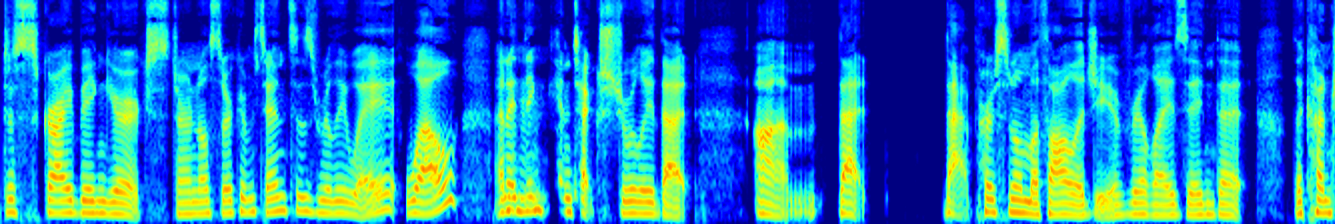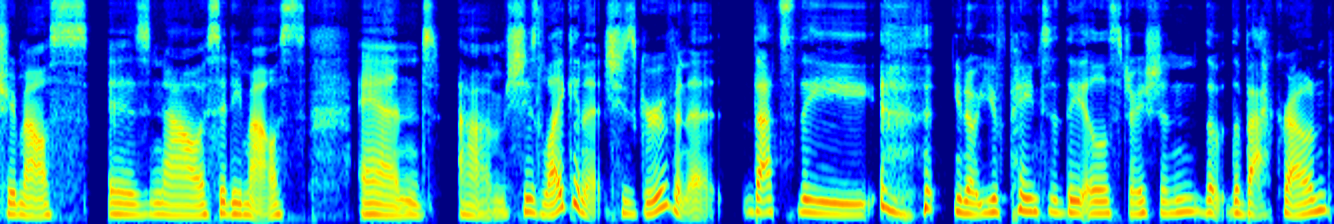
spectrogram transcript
describing your external circumstances really way well and i think contextually that um, that that personal mythology of realizing that the country mouse is now a city mouse and um, she's liking it she's grooving it. That's the you know you've painted the illustration the, the background.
